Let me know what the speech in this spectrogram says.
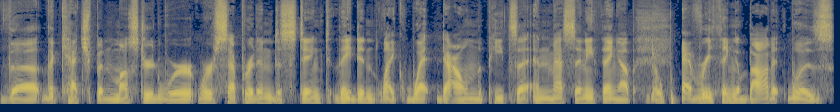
The the ketchup and mustard were were separate and distinct. They didn't like wet down the pizza and mess anything up. Nope. Everything about it was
